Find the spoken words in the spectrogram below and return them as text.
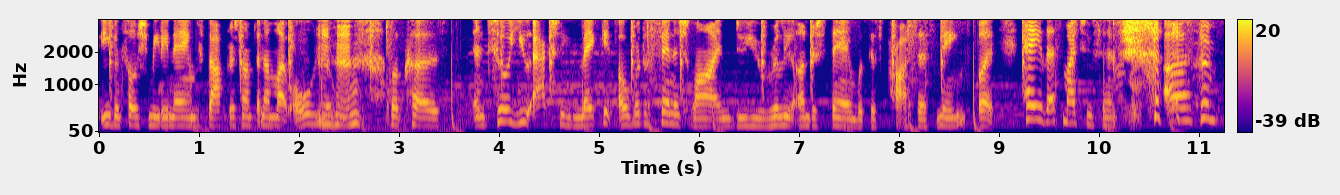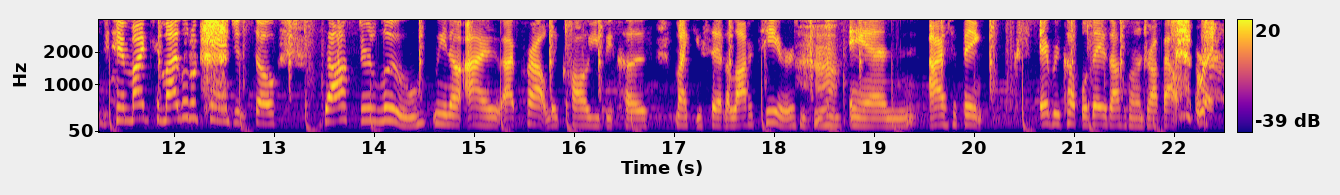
even social media names doctor something i'm like oh no mm-hmm. because until you actually make it over the finish line do you really understand what this process means but hey that's my two cents um, in my my little tangent so dr lue you know i i proudly call you because because, like you said, a lot of tears. Mm-hmm. And I used to think every couple days I was going to drop out. Right.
